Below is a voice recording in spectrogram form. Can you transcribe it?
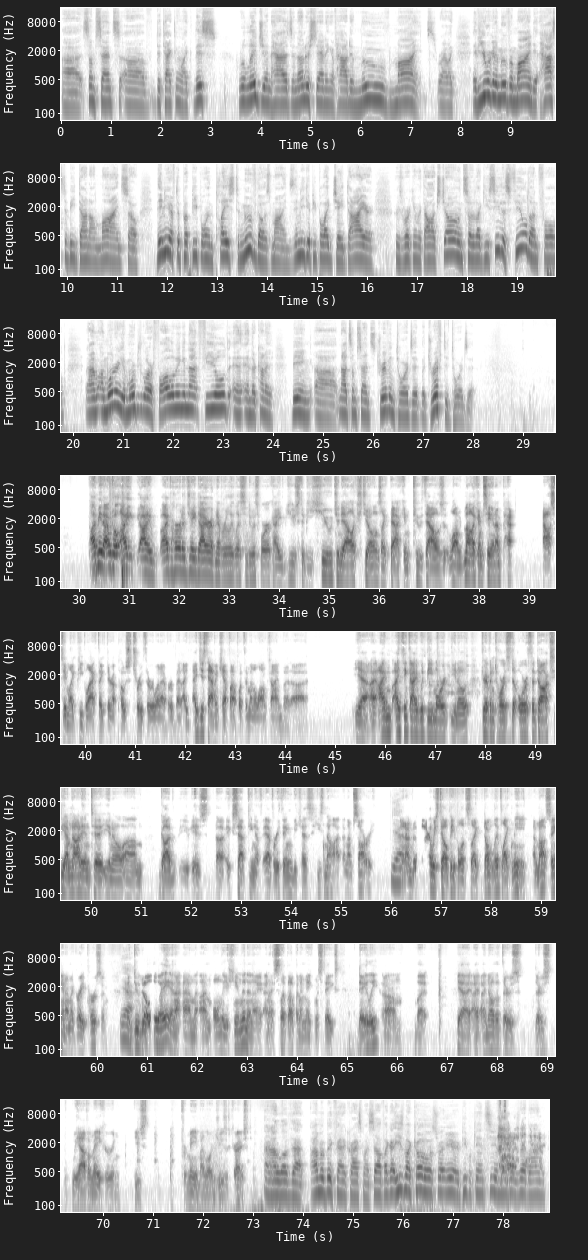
uh, some sense of detecting like this religion has an understanding of how to move minds, right? Like if you were going to move a mind, it has to be done online. So then you have to put people in place to move those minds. Then you get people like Jay Dyer, who's working with Alex Jones. So like you see this field unfold. And I'm, I'm wondering if more people are following in that field and, and they're kind of being, uh, not some sense driven towards it, but drifted towards it. I mean, I would. I I I've heard of Jay Dyer. I've never really listened to his work. I used to be huge into Alex Jones, like back in 2000. Long, not like I'm saying I'm past him. Like people act like they're a post truth or whatever, but I, I just haven't kept up with him in a long time. But uh, yeah, I, I'm. I think I would be more, you know, driven towards the orthodoxy. I'm not into, you know, um, God is uh, accepting of everything because He's not, and I'm sorry. Yeah. And I'm, I always tell people, it's like, don't live like me. I'm not saying I'm a great person. Yeah. I do know the way, and I, I'm I'm only a human, and I and I slip up and I make mistakes daily. Um, but yeah, I, I know that there's there's we have a maker, and he's for me, my Lord Jesus Christ. And I love that. I'm a big fan of Christ myself. I got he's my co-host right here. People can't see him, he's right behind me.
